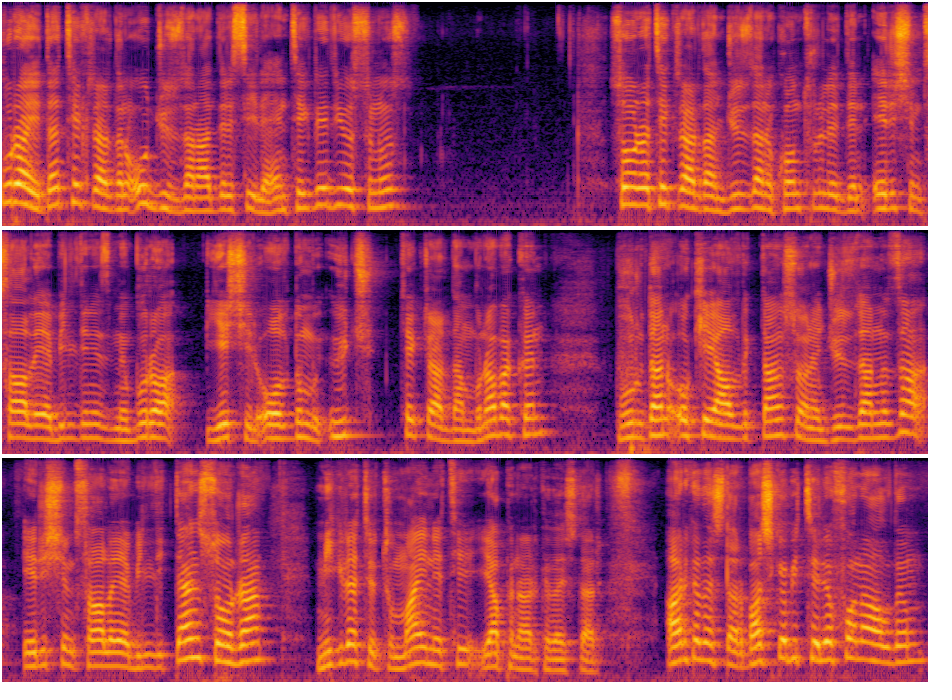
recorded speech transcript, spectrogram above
burayı da tekrardan o cüzdan adresiyle entegre ediyorsunuz. Sonra tekrardan cüzdanı kontrol edin. Erişim sağlayabildiniz mi? Bura yeşil oldu mu? 3. Tekrardan buna bakın. Buradan OK aldıktan sonra cüzdanınıza erişim sağlayabildikten sonra Migrate to Mainnet'i yapın arkadaşlar. Arkadaşlar başka bir telefon aldım.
